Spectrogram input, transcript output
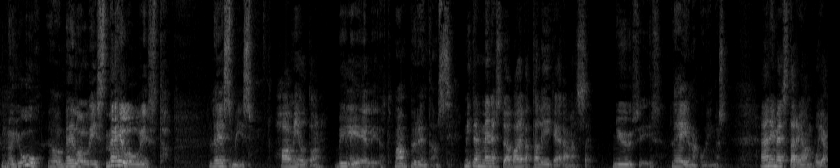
No juu, Joo, meillä on lista. meillä on lista. Les Mis, Hamilton. Billy Elliot, Vampyyrin tanssi, Miten menestyä vaivatta liike-elämässä? Newsies, Leijona kuningas, Äänimestariampuja.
